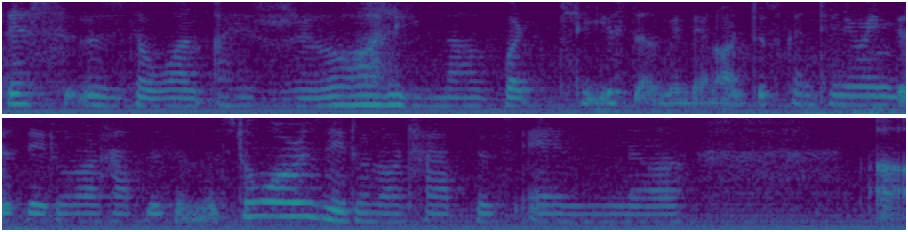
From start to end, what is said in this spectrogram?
this is the one I really love but please tell me they're not discontinuing this. They do not have this in the stores. They do not have this in uh, uh,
